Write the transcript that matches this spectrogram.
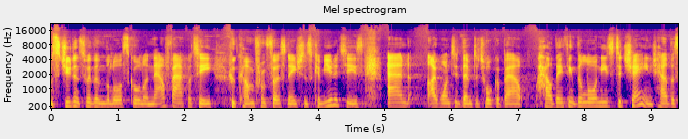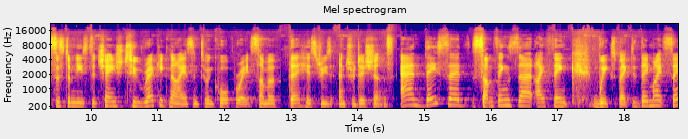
students within the law school and now faculty who come from First Nations communities, and I wanted them to talk about how they think the law needs to change, how the system needs to change to recognize and to incorporate some of their histories and traditions. And they said some things that I think we expected they might say,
